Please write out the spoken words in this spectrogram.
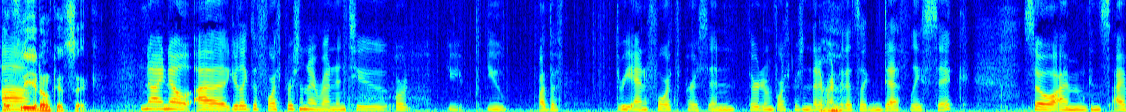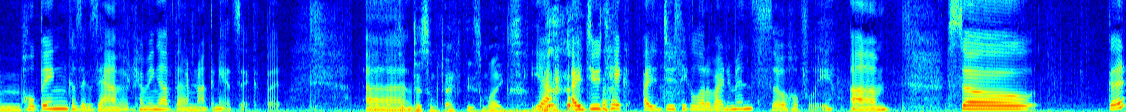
Hopefully Um, you don't get sick. No, I know. Uh, you're like the fourth person I run into, or you you are the three and fourth person, third and fourth person that I've run into that's like deathly sick. So I'm cons- I'm hoping because exams are coming up that I'm not gonna get sick. But I'll um, disinfect these mics. yeah, I do take I do take a lot of vitamins, so hopefully. Um, so good.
